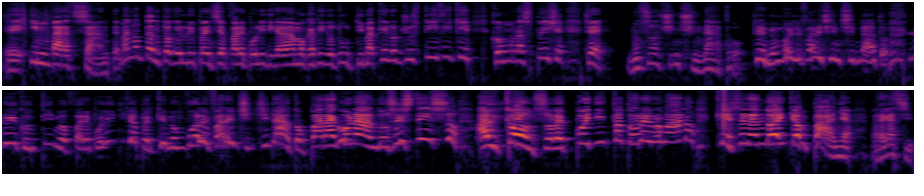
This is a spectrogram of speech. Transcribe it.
eh, imbarazzante. Ma non tanto che lui pensi a fare politica, l'avevamo capito tutti, ma che lo giustifichi come una specie, cioè, non sono cincinnato, cioè non voglio fare cincinnato. Lui continua a fare politica perché non vuole fare cincinnato, paragonando se stesso al console e poi dittatore romano che se ne andò in campagna. Ma ragazzi,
